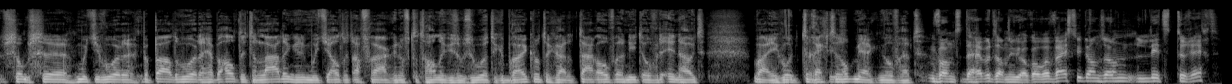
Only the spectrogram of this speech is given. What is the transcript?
soms uh, moet je woorden, bepaalde woorden hebben altijd een lading. En dan moet je altijd afvragen of dat handig is om zo'n woord te gebruiken. Want dan gaat het daarover en niet over de inhoud... waar je gewoon terecht Precies. een opmerking over hebt. Want daar hebben we het dan nu ook over. Wijst u dan zo'n lid terecht?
